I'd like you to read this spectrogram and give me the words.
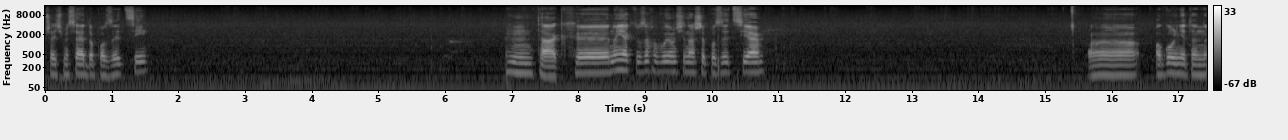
Przejdźmy sobie do pozycji. Mm, Tak, e, no i jak tu zachowują się nasze pozycje? E, ogólnie ten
